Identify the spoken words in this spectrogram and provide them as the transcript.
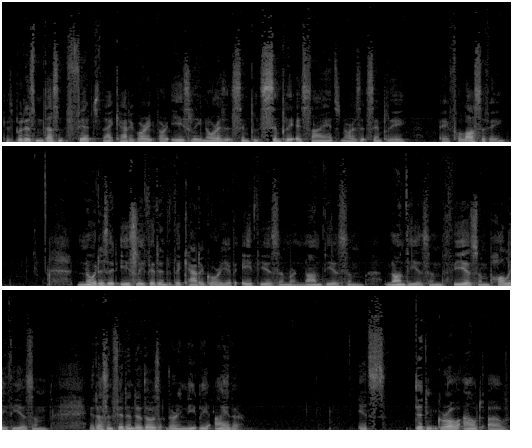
Because Buddhism doesn't fit that category very easily, nor is it simply, simply a science, nor is it simply a philosophy. Nor does it easily fit into the category of atheism or non-theism, non-theism, theism, polytheism, it doesn't fit into those very neatly either. It didn't grow out of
